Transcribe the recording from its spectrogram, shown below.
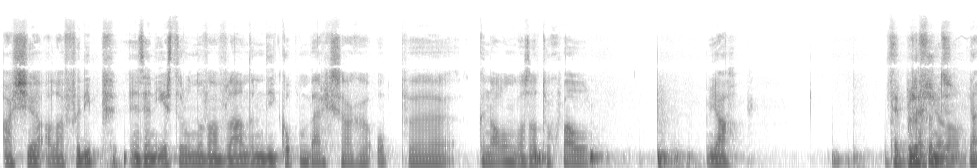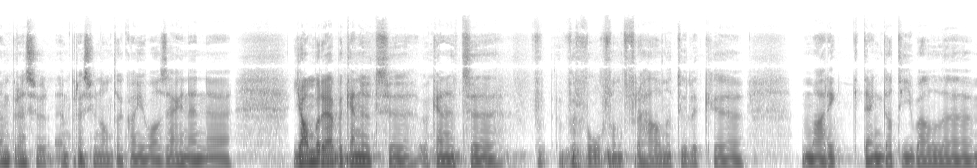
als je Alaphilippe in zijn eerste ronde van Vlaanderen die Koppenberg zag opknallen, was dat toch wel... Ja, verbluffend. Ja, impressionant, dat kan je wel zeggen. En uh, jammer, hè, we kennen het, uh, we kennen het uh, vervolg van het verhaal natuurlijk. maar ik denk dat die wel. Ehm,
